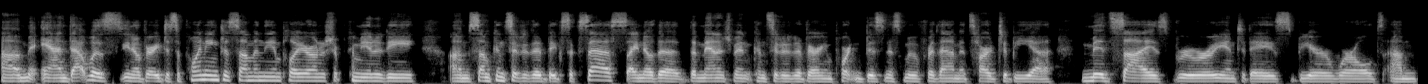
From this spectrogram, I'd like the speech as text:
Um, and that was, you know, very disappointing to some in the employer ownership community. Um, some considered it a big success. I know the, the management considered it a very important business move for them. It's hard to be a mid-sized brewery in today's beer world. Um,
